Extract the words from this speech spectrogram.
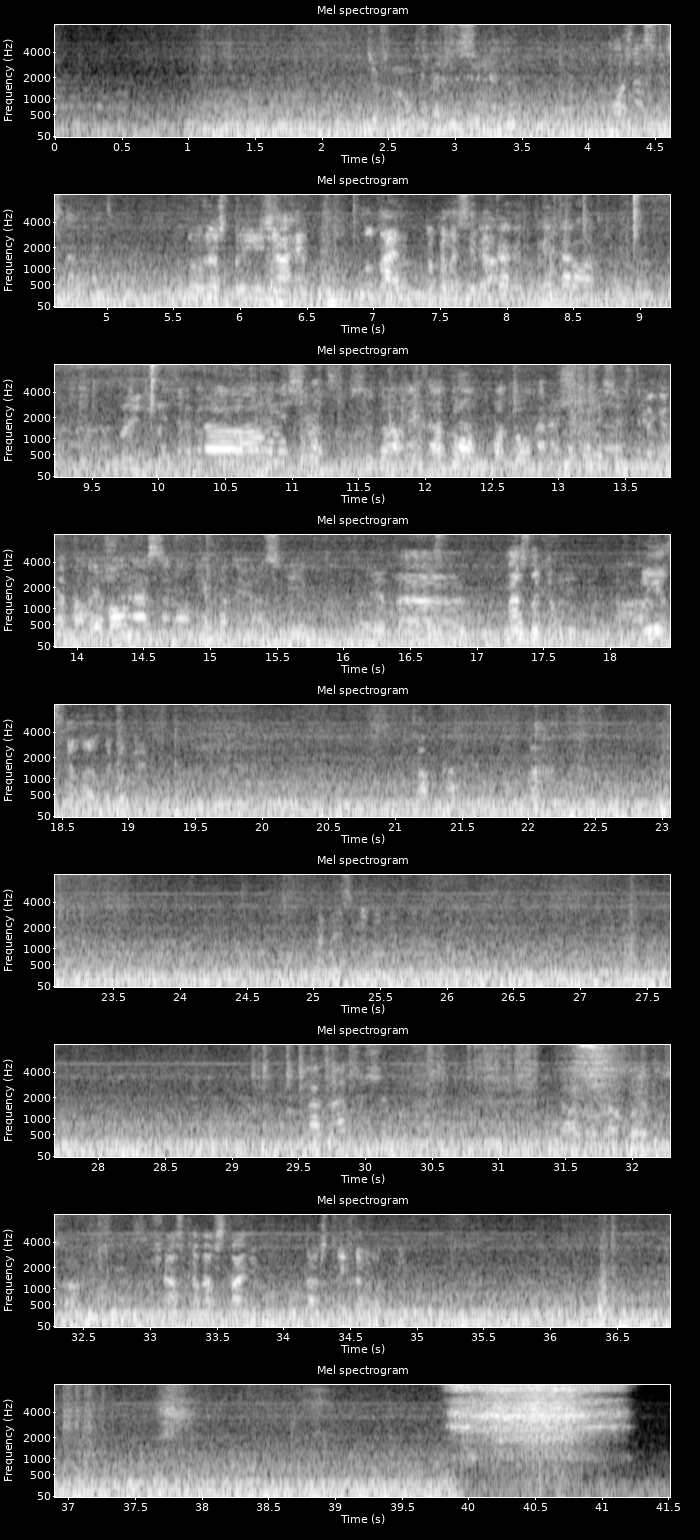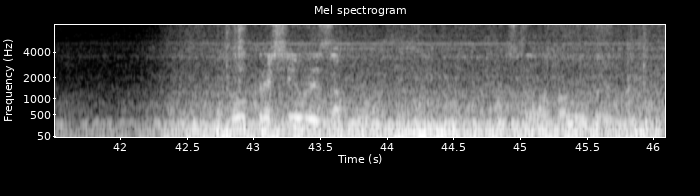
тифнул. Разрешили, да? Можно свистнуть? Ну уже ж приезжаем. Ну дай только на себя. Три коробки. Дай еще. Это только на сейчас. Сюда. Потом, потом. Хорошо. да. При полной остановке подвез. Это наш знакомление. А. Клиентское наш знакомление. Кавказ. Это изменение. аж три коротких. Был ну, красивый забор. Стало голубым.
